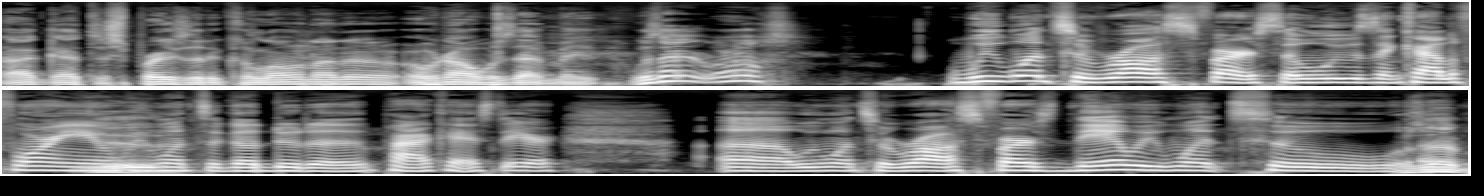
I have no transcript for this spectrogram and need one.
I got the sprays of the cologne out of, or no? Was that made? Was that Ross? we went to Ross first. So when we was in California and we went to go do the podcast there. Uh, we went to Ross first. Then we went to Was that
